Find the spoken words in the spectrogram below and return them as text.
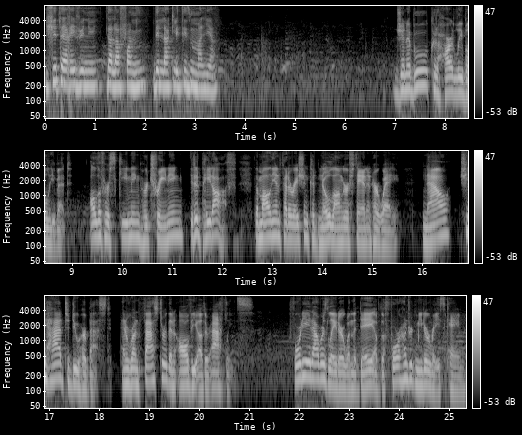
J'étais revenue dans la famille de l'athlétisme malien. Djenebou could hardly believe it. All of her scheming, her training, it had paid off. The Malian Federation could no longer stand in her way. Now, she had to do her best and run faster than all the other athletes. 48 hours later, when the day of the 400 meter race came,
